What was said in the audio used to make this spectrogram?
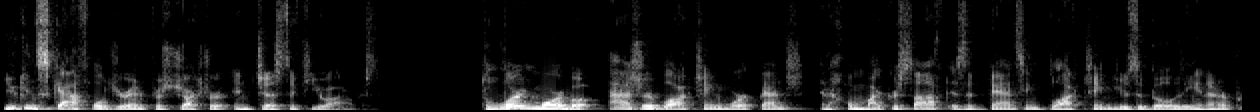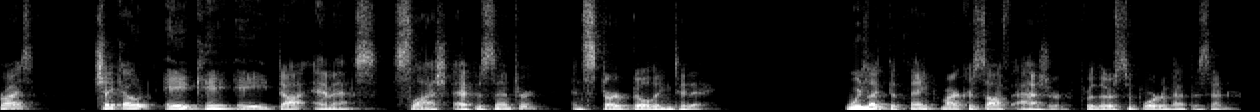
you can scaffold your infrastructure in just a few hours. To learn more about Azure Blockchain Workbench and how Microsoft is advancing blockchain usability in enterprise, check out aka.ms slash epicenter and start building today. We'd like to thank Microsoft Azure for their support of Epicenter.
